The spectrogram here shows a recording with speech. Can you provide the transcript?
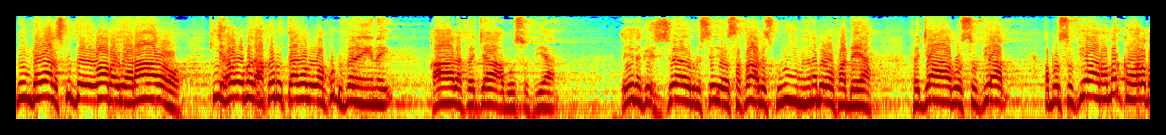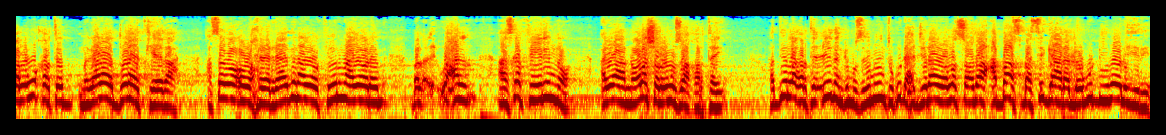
nin dagaal isku dayay waaba yaraado kii xoogo madax kor u taagaba waan ku dhufanaynay qaala fa jaaa abu sufyaan ciidanka isu soo aruursay oo safaa la iskugu yimid nabigoo fadhiya fa jaaa abu sufyaan abu sufyaanoo marka horeba lagu qabtay magaalada duleedkeeda asagoo oo wax reeraadinayo o fiirinayo le bal waxaan aan iska fiirinno ayaa nolosha lagu soo qabtay haddii la qabtay ciidankii muslimiintu ku dhex jiraayoo la socdaa cabaas baa si gaara loogu dhiiboo la yidhi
